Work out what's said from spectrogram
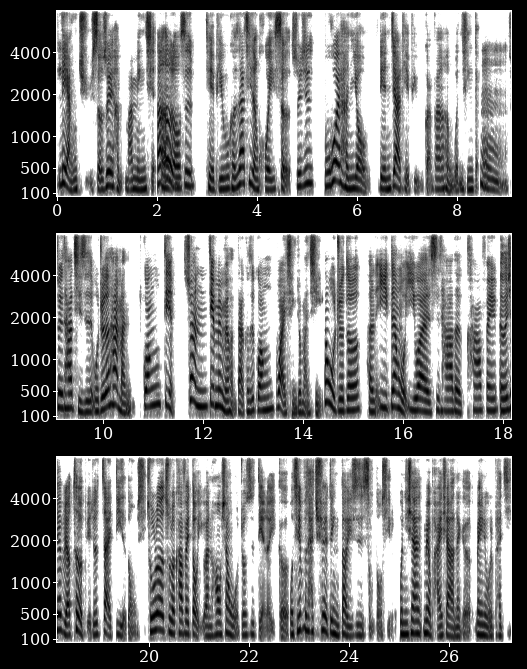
亮橘色，所以很蛮明显。那嗯二楼是铁皮屋，可是它漆成灰色的，所以就是不会很有廉价铁皮屋感，反而很温馨感。嗯所以它其实我觉得它还蛮光电，虽然店面没有很大，可是光外形就蛮吸引。那我觉得很意让我意外的是它的咖啡有一些比较特别，就是在地的东西。除了除了咖啡豆以外，然后像我就是点了一个，我其实不太确定到底是什么东西了。我你现在没有拍下那个 menu，我就不太记。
